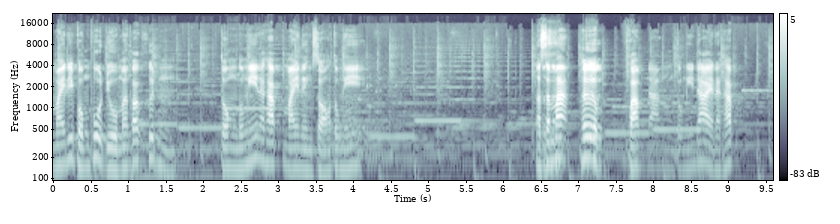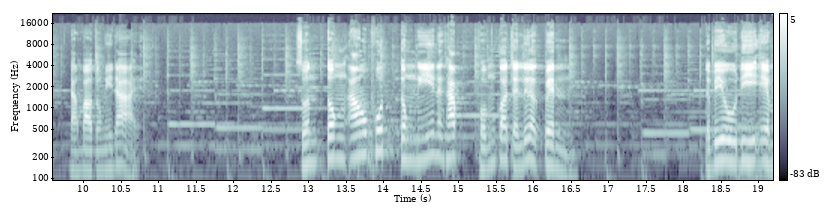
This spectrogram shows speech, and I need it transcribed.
ไมค์ที่ผมพูดอยู่มันก็ขึ้นตรงตรงนี้นะครับ ไมค์1 2 ตรงนี้เราสามารถเพิ่มความดังตรงนี้ได้นะครับ ดังเบาตรงนี้ได้ ส่วนตรง output ตรงนี้นะครับ ผมก็จะเลือกเป็น WDM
